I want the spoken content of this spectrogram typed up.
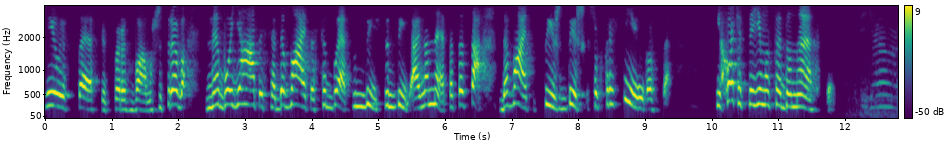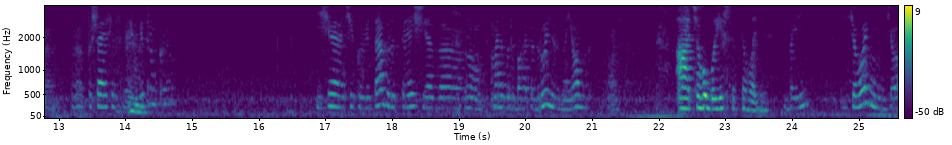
цілий всесвіт перед вами. Що треба не боятися, давайте себе туди, сюди, ай на не, та-та-та. Давайте, ти ж, ж, щоб красивенько все. І хочеться їм оце донести. Я е, пишаюся своєю витримкою. І ще очікую від табору те, що я за ну, в мене буде багато друзів, знайомих. А чого боїшся сьогодні? Боюсь. І сьогодні нічого.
